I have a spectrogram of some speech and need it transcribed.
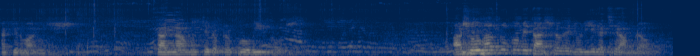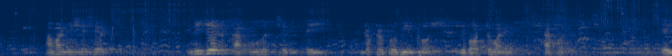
একজন মানুষ। তার নাম হচ্ছে ডক্টর প্রবীণ ঘোষ। আর সৌভাগ্যক্রমে তার সঙ্গে জড়িয়ে গেছে আমরাও। আমার মিসেসের নিজের কাকু হচ্ছেন এই ডক্টর প্রবীণ ঘোষ, যে বর্তমানে এখন এই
